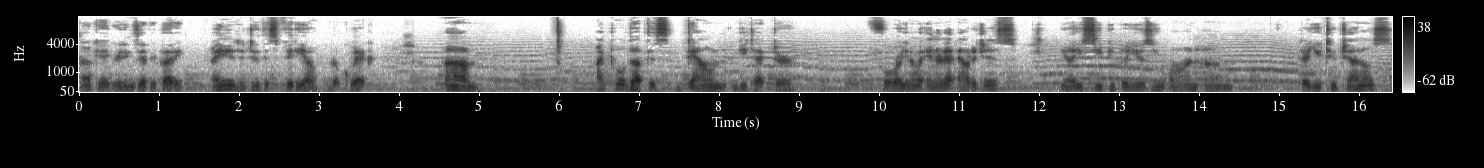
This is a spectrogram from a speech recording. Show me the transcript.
Okay, greetings everybody. I needed to do this video real quick. Um, I pulled up this down detector for, you know, what internet outages, you know, you see people using on um, their YouTube channels.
